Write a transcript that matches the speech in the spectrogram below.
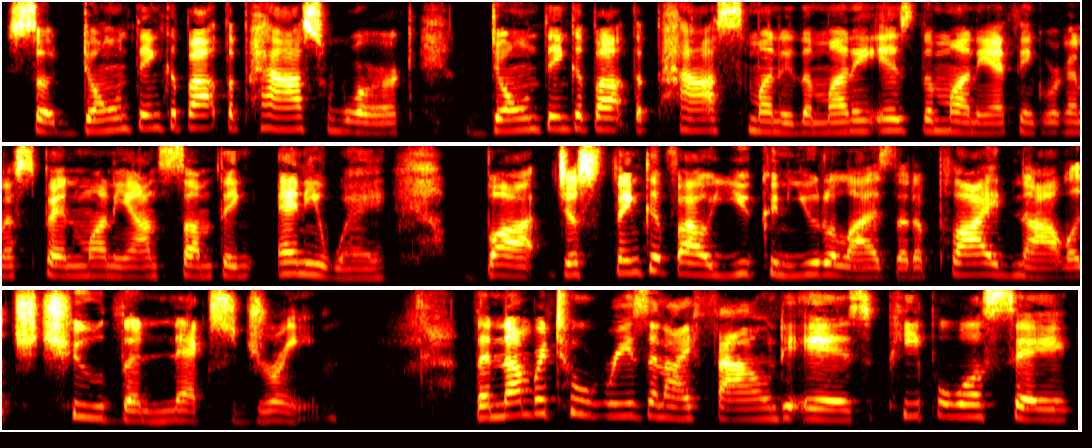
So don't think about the past work. Don't think about the past money. The money is the money. I think we're going to spend money on something anyway, but just think of how you can utilize that apply applied knowledge to the next dream. The number two reason I found is people will say,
